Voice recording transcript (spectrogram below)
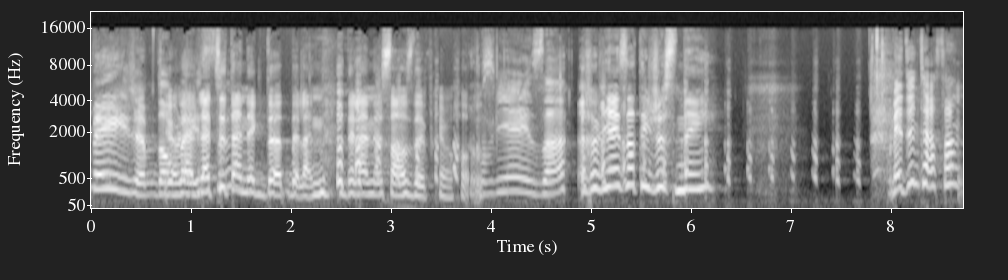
Mais j'aime donc la, la petite anecdote de la, de la naissance de Primrose. Reviens-en. Reviens-en, t'es juste née. Mais d'une certaine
